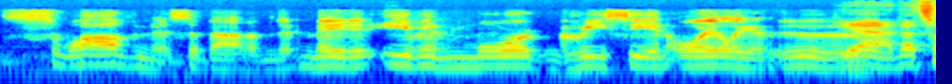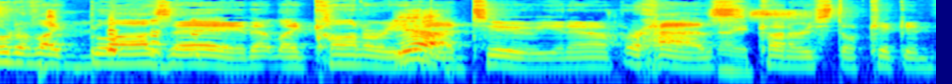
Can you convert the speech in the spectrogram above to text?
suaveness about him that made it even more greasy and oily. And, ugh. Yeah, that sort of like blase that like Connery Yeah. had too, you know, or has. Nice. Connery's still kicking.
